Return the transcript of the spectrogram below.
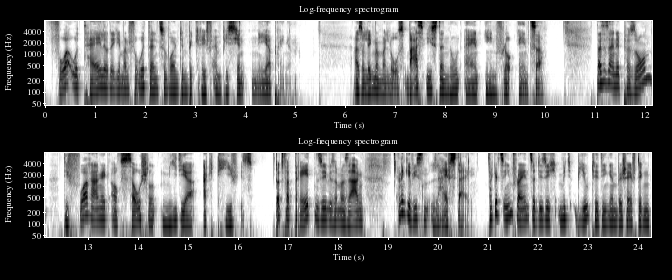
Vorurteile oder jemanden verurteilen zu wollen, den Begriff ein bisschen näher bringen. Also legen wir mal los. Was ist denn nun ein Influencer? Das ist eine Person, die vorrangig auf Social Media aktiv ist. Dort vertreten sie, wie soll man sagen, einen gewissen Lifestyle. Da gibt es Influencer, die sich mit Beauty-Dingen beschäftigen.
